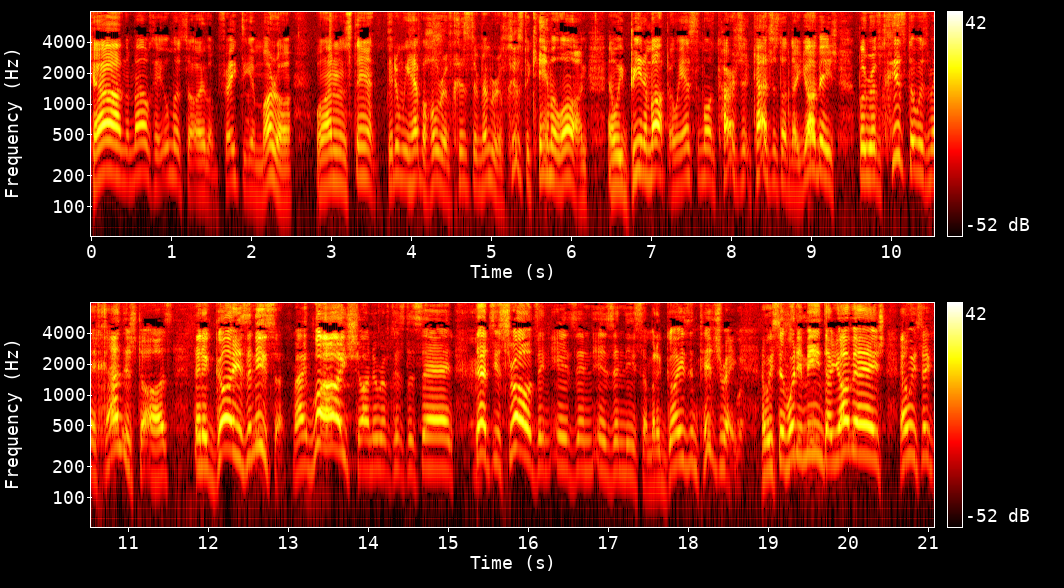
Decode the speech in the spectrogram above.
The Gemara. Well, I don't understand. Didn't we have a whole Rav Chisda? Remember, Rav Chisda came along and we beat him up and we asked him on Kashas on the Yavesh. But Rav Chisda was mechadish to us that a guy is in Nisan, right? Lo Shanu Rav Chisda said that's Yisrael is in is in is in but a guy is in Tishrei. And we said, what do you mean, the Yavesh? And we said.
